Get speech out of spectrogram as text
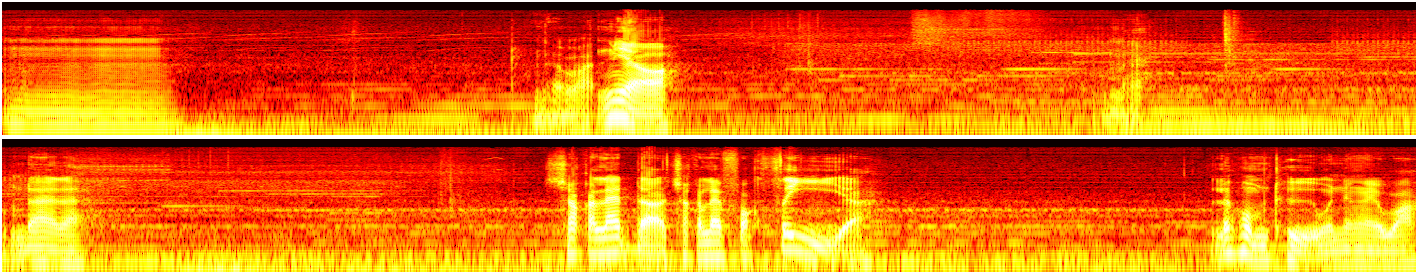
อืมไหนวะเนี่ยเหรอไหน มได้ละช็อกโกแลตเหรอช็อกโกแลตฟ็อกซี่อะแล้วผมถือมันยังไงวะ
